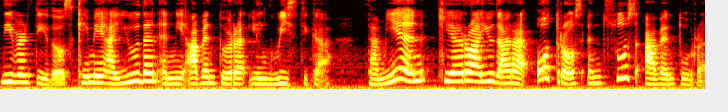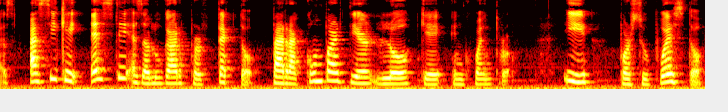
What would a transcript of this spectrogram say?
divertidos que me ayuden en mi aventura lingüística. También quiero ayudar a otros en sus aventuras, así que este es el lugar perfecto para compartir lo que encuentro. Y, por supuesto,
